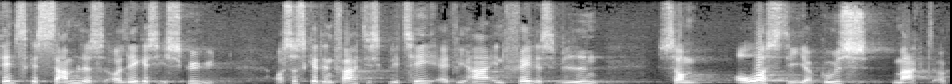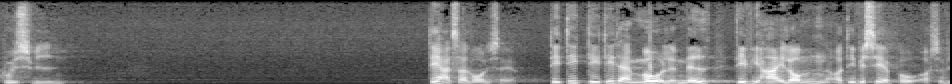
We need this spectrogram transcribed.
den skal samles og lægges i skyen. Og så skal den faktisk blive til, at vi har en fælles viden, som overstiger Guds magt og Guds viden. Det er altså alvorlige sager. Det er det, det er det, der er målet med det, vi har i lommen, og det, vi ser på, osv.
